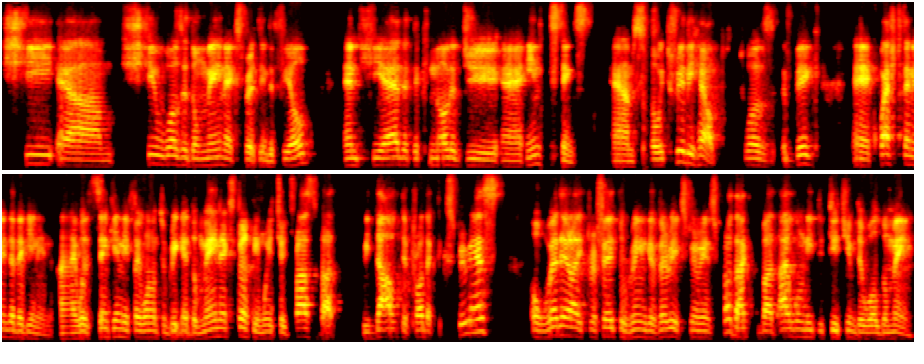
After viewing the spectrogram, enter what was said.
she um, she was a domain expert in the field and she had the technology uh, instincts Um, so it really helped. It was a big uh, question in the beginning. I was thinking if I want to bring a domain expert in which I trust, but without the product experience, or whether I prefer to bring a very experienced product, but I will need to teach him the whole domain.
